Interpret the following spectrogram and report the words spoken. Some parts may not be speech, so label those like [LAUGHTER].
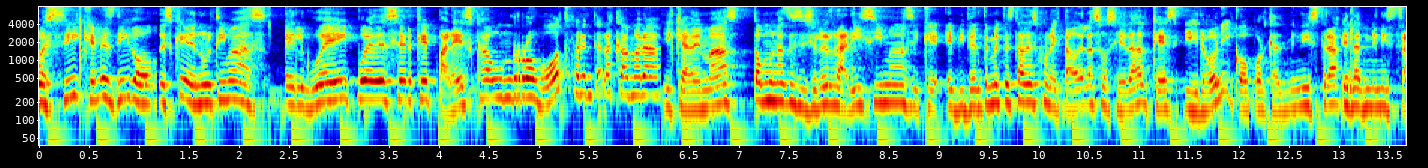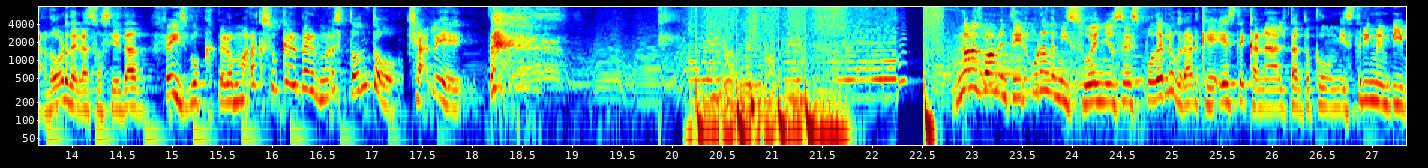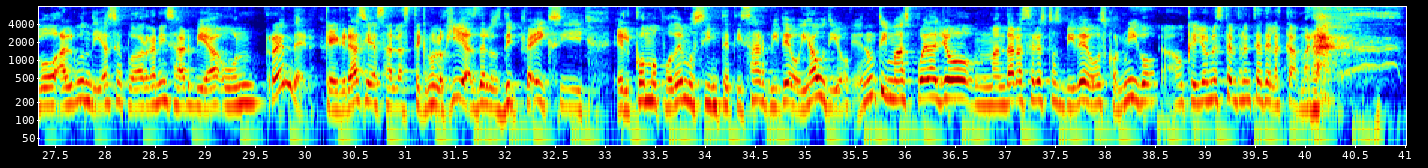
Pues sí, ¿qué les digo? Es que en últimas el güey puede ser que parezca un robot frente a la cámara y que además tome unas decisiones rarísimas y que evidentemente está desconectado de la sociedad, que es irónico porque administra el administrador de la sociedad Facebook. Pero Mark Zuckerberg no es tonto. Chale. [LAUGHS] No les voy a mentir, uno de mis sueños es poder lograr que este canal, tanto como mi stream en vivo, algún día se pueda organizar vía un render, que gracias a las tecnologías de los deepfakes y el cómo podemos sintetizar video y audio, en últimas pueda yo mandar a hacer estos videos conmigo, aunque yo no esté enfrente de la cámara. [LAUGHS]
